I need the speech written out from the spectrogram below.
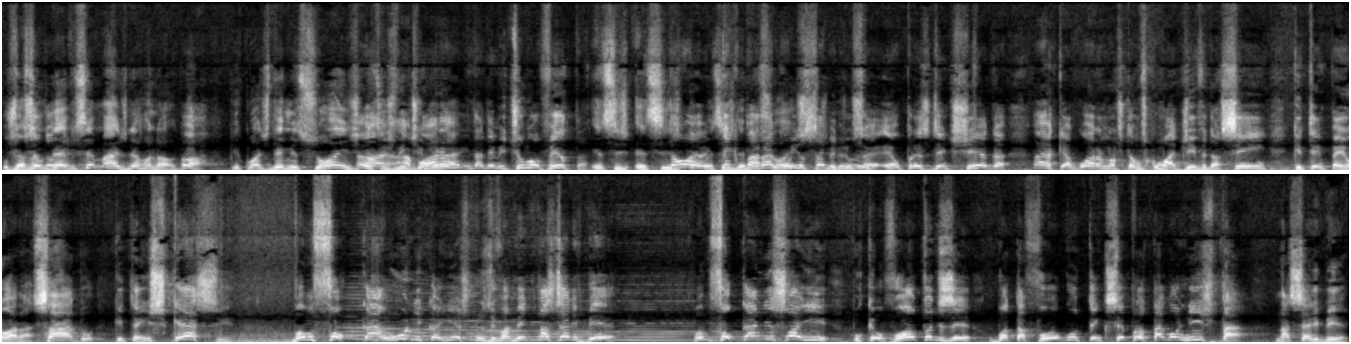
O Já torcedor não deve tem- ser mais, né, Ronaldo? Ó. Porque com as demissões, Ah, esses 20 agora mil... ainda demitiu 90. Esses, esses, Então é, tem que parar com isso, sabe. Dilson? É, é, o presidente chega, ah, que agora nós estamos com uma dívida assim, que tem penhor assado, que tem. Esquece! Vamos focar única e exclusivamente na Série B. Vamos focar nisso aí, porque eu volto a dizer, o Botafogo tem que ser protagonista na Série B.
